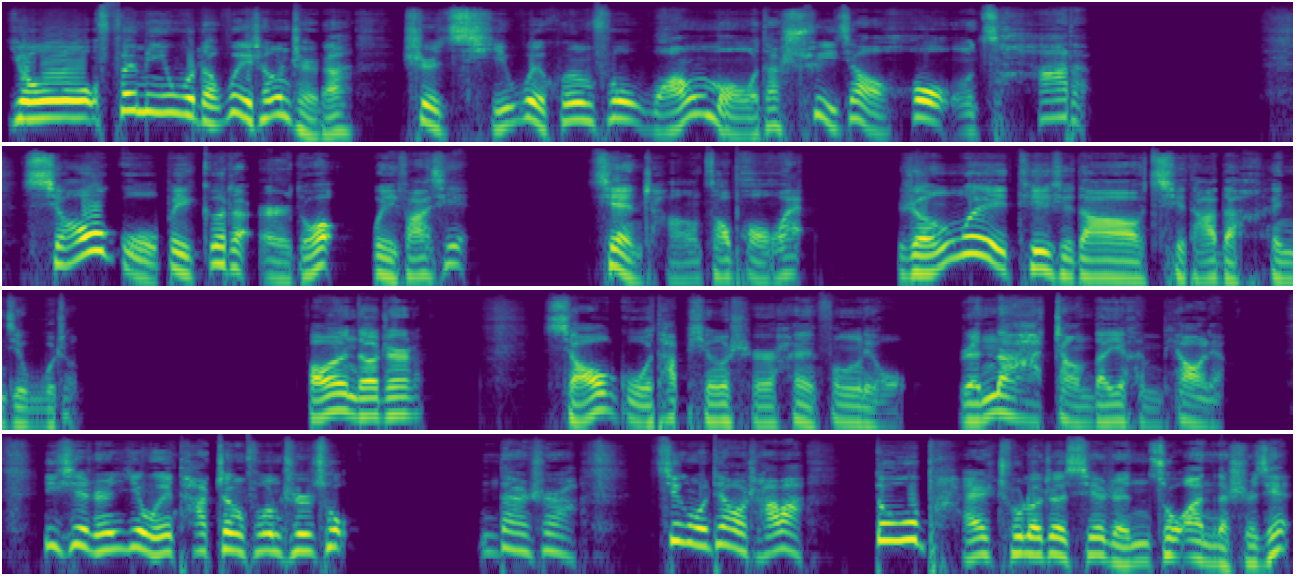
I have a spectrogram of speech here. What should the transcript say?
有分泌物的卫生纸呢，是其未婚夫王某他睡觉后擦的。小谷被割的耳朵未发现，现场遭破坏，仍未提取到其他的痕迹物证。访问得知了，小谷他平时很风流，人呐长得也很漂亮，一些人因为他争风吃醋，但是啊，经过调查吧，都排除了这些人作案的时间。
